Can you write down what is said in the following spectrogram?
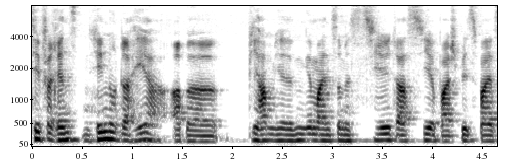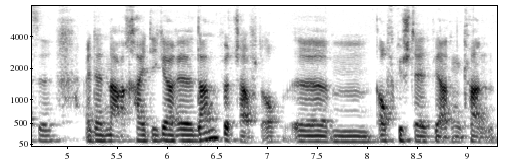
Differenzen hin oder her, aber wir haben hier ein gemeinsames Ziel, dass hier beispielsweise eine nachhaltigere Landwirtschaft auch, ähm, aufgestellt werden kann.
